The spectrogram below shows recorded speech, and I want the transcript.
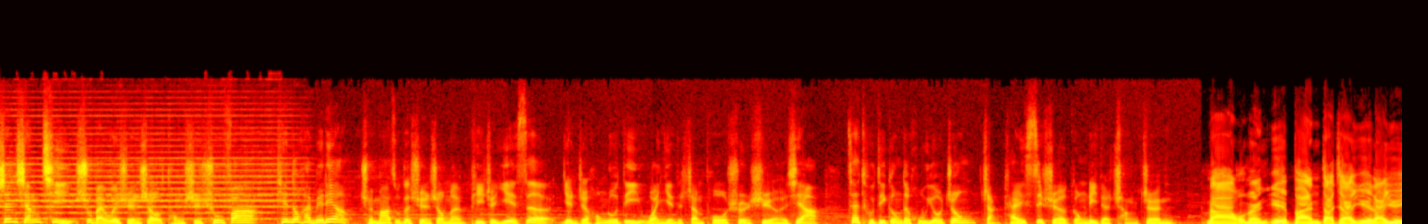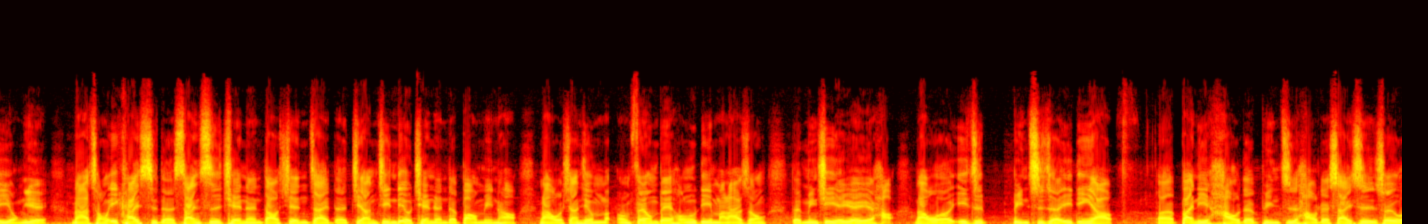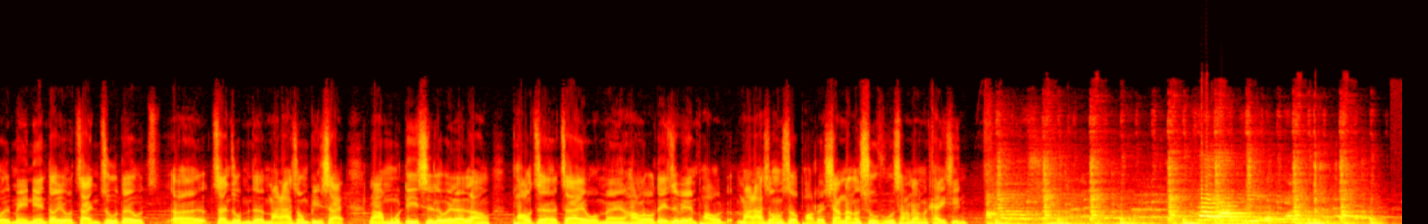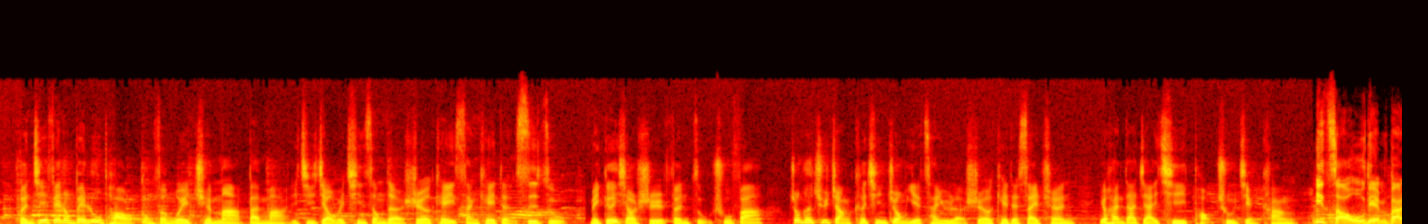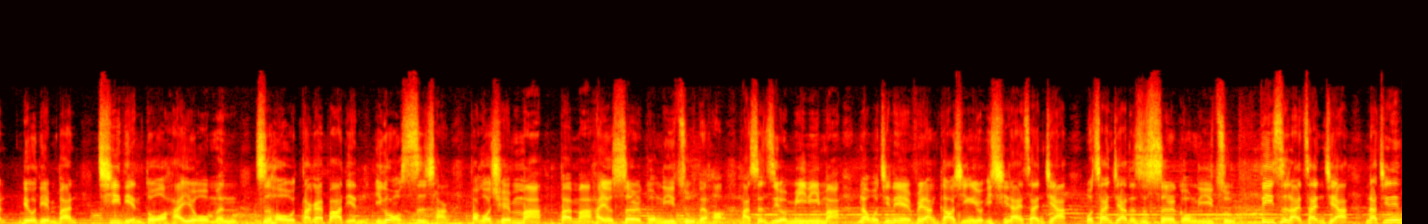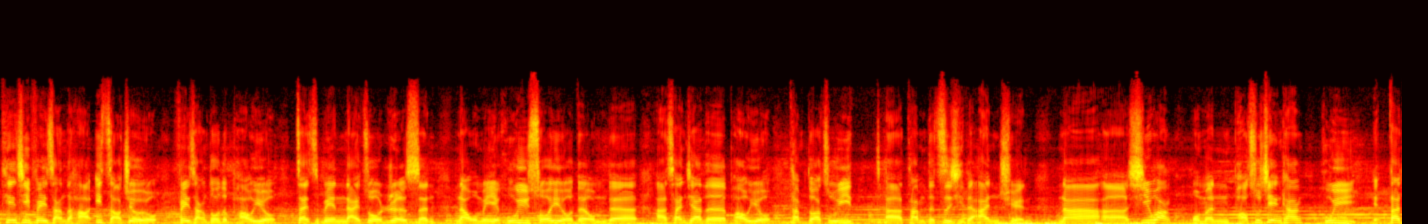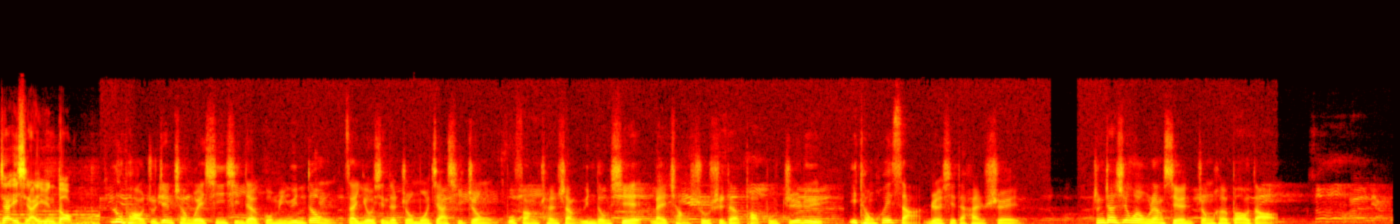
声响起，数百位选手同时出发。天都还没亮，全马组的选手们披着夜色，沿着红炉地蜿蜒的山坡顺势而下，在土地公的护佑中展开四十二公里的长征。那我们越办，大家越来越踊跃。那从一开始的三四千人，到现在的将近六千人的报名哈。那我相信我们我们飞龙杯红炉地马拉松的名气也越来越好。那我一直秉持着一定要。呃，办理好的品质、好的赛事，所以我每年都有赞助，都有呃赞助我们的马拉松比赛。然后目的是为了让跑者在我们杭楼 day 这边跑马拉松的时候跑得相当的舒服，相当的开心。本届飞龙杯路跑共分为全马、半马以及较为轻松的十二 K、三 K 等四组，每隔一小时分组出发。综合区长柯庆忠也参与了十二 K 的赛程，又和大家一起跑出健康。一早五点半、六点半、七点多，还有我们之后大概八点，一共有四场，包括全马、半马，还有十二公里组的哈，还甚至有迷你马。那我今天也非常高兴有一起来参加。我参加的是十二公里组，第一次来参加。那今天天气非常的好，一早就有非常多的跑友在这边来做热身。那我们也呼吁所有的我们的啊参加的跑友，他们都要注意啊他们的自己的。安全，那呃，希望我们跑出健康，呼吁大家一起来运动。路跑逐渐成为新兴的国民运动，在悠闲的周末假期中，不妨穿上运动鞋，来场舒适的跑步之旅，一同挥洒热血的汗水。中嘉新闻吴亮贤综合报道。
